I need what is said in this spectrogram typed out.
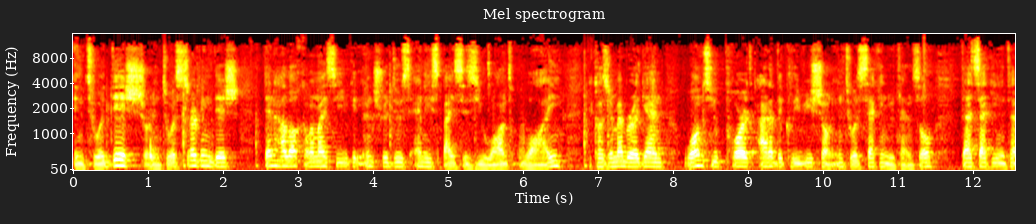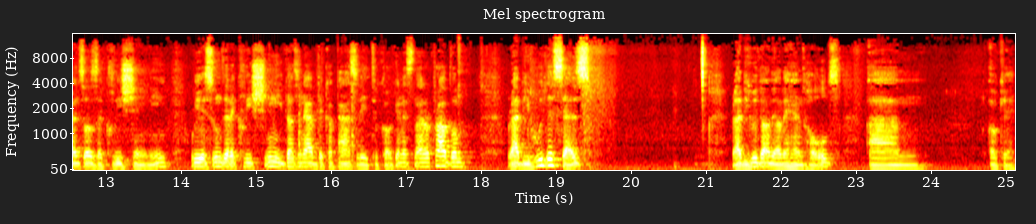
into a dish or into a serving dish, then halacha lamaisi you can introduce any spices you want. Why? Because remember again, once you pour it out of the kli rishon into a second utensil, that second utensil is a klisheni. We assume that a klisheni doesn't have the capacity to cook, and it's not a problem. Rabbi Huda says, Rabbi Huda on the other hand holds, um, okay,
